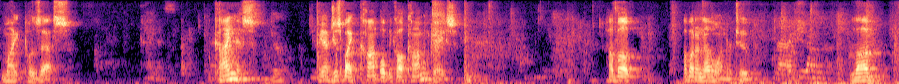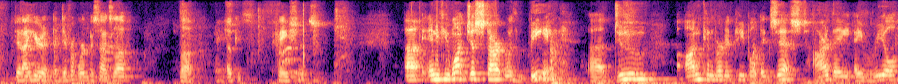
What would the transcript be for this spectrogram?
might possess? Kindness. Yeah. Yeah, just by com- what we call common grace. How about how about another one or two? Love. Love. Did I hear a different word besides love? Love. Patience. Okay. Patience. Uh, and if you want, just start with being. Uh, do unconverted people exist? Are they a real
